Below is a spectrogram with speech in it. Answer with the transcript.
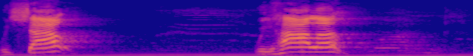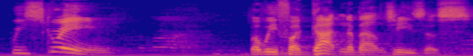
We shout, we holler, we scream, but we've forgotten about Jesus.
